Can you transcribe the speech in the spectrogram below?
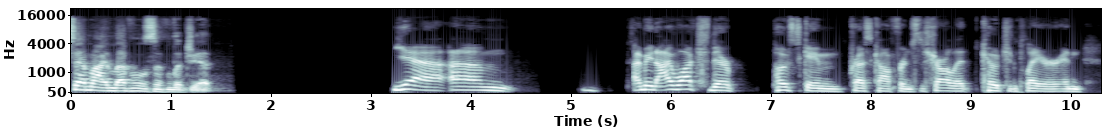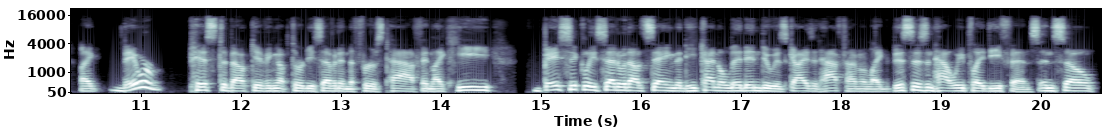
semi levels of legit. Yeah. Um, I mean, I watched their post game press conference, the Charlotte coach and player, and like they were pissed about giving up 37 in the first half. And like he basically said without saying that he kind of lit into his guys at halftime and like, this isn't how we play defense. And so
